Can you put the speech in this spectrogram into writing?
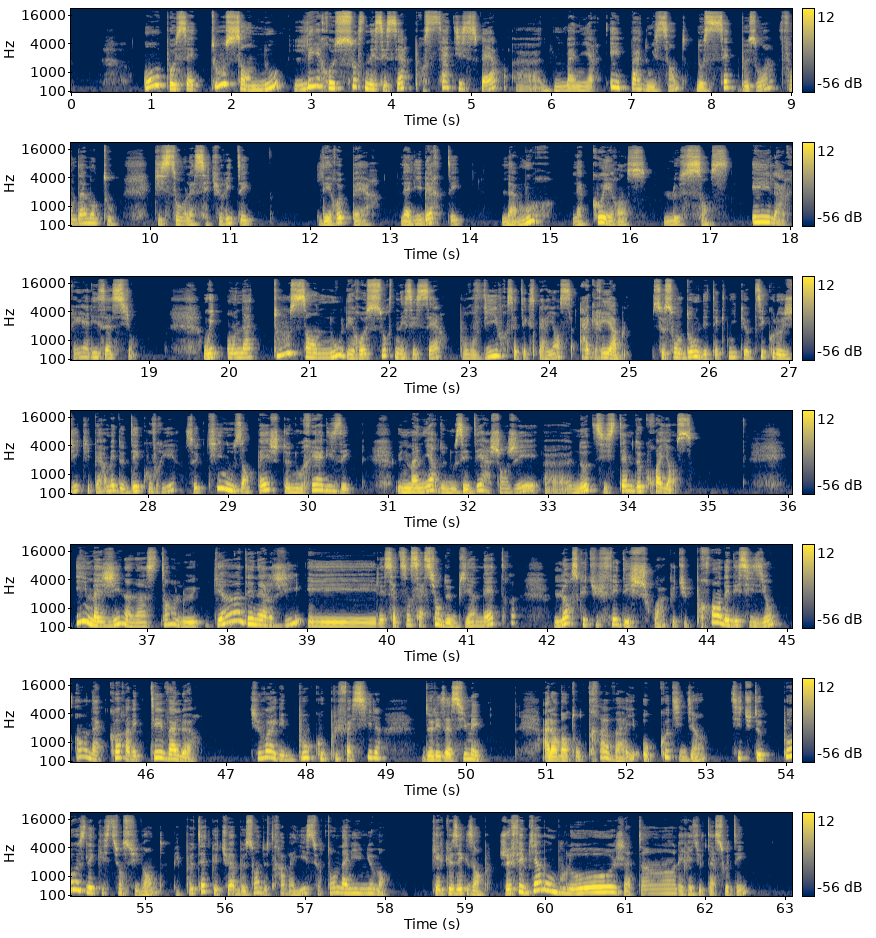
on possède tous en nous les ressources nécessaires pour satisfaire euh, d'une manière épanouissante nos sept besoins fondamentaux, qui sont la sécurité, les repères, la liberté, l'amour, la cohérence, le sens et la réalisation. Oui, on a tous en nous les ressources nécessaires pour vivre cette expérience agréable. Ce sont donc des techniques psychologiques qui permettent de découvrir ce qui nous empêche de nous réaliser une manière de nous aider à changer euh, notre système de croyance. Imagine un instant le gain d'énergie et cette sensation de bien-être lorsque tu fais des choix, que tu prends des décisions en accord avec tes valeurs. Tu vois, il est beaucoup plus facile de les assumer. Alors dans ton travail au quotidien, si tu te poses les questions suivantes, peut-être que tu as besoin de travailler sur ton alignement. Quelques exemples. Je fais bien mon boulot, j'atteins les résultats souhaités,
